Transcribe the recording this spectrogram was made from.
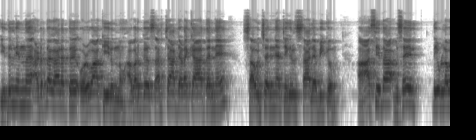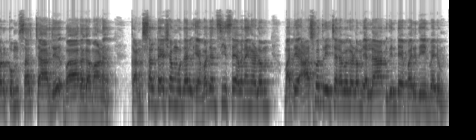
ഇതിൽ നിന്ന് അടുത്ത കാലത്ത് ഒഴിവാക്കിയിരുന്നു. അവർക്ക് സർചാർജ് അടയ്ക്കാതെ തന്നെ സൗജന്യ ചികിത്സ ലഭിക്കും. ആസിത വിസയുള്ളവർക്കും സർചാർജ് ബാധകമാണ്. കൺസൾട്ടേഷൻ മുതൽ എമർജൻസി സേവനങ്ങളും മറ്റ് ആശുപത്രി ചെലവുകളും എല്ലാം ഇതിന്റെ പരിധിയിൽ വരും.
